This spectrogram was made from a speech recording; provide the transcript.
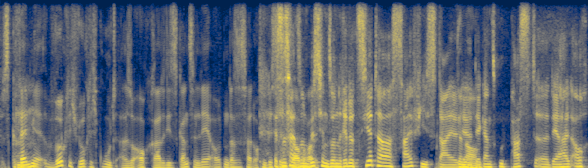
Es gefällt mhm. mir wirklich, wirklich gut. Also auch gerade dieses ganze Layout und das ist halt auch ein bisschen. Es ist halt so ein bisschen so ein reduzierter Sci-Fi-Style, genau. der, der, ganz gut passt, äh, der halt auch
